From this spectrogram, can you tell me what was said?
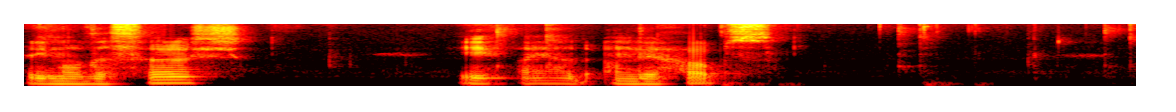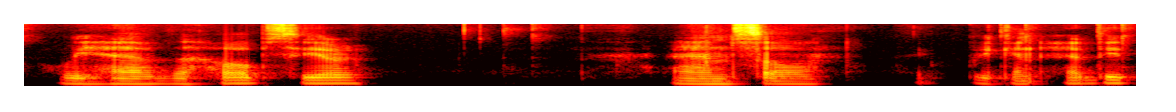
remove the search if I add only hops we have the hops here and so on. We can edit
